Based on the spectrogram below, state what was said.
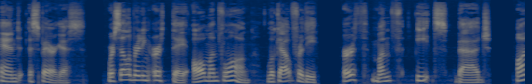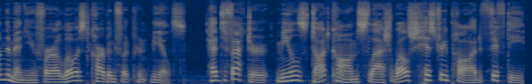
and asparagus. We're celebrating Earth Day all month long. Look out for the Earth Month Eats badge on the menu for our lowest carbon footprint meals. Head to factormeals.com slash welshhistorypod50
